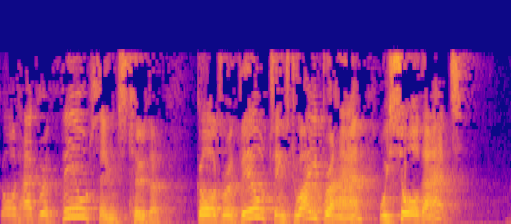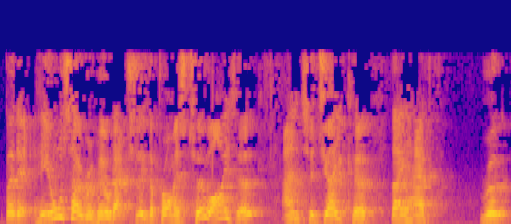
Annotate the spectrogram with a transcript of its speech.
God had revealed things to them. God revealed things to Abraham. We saw that. But it, he also revealed actually the promise to Isaac and to Jacob, they had re-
